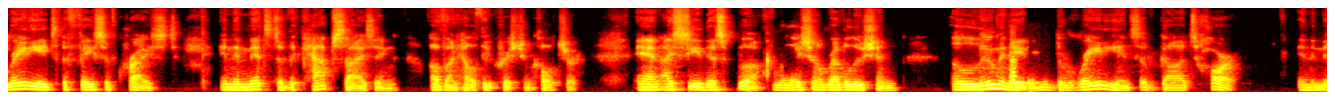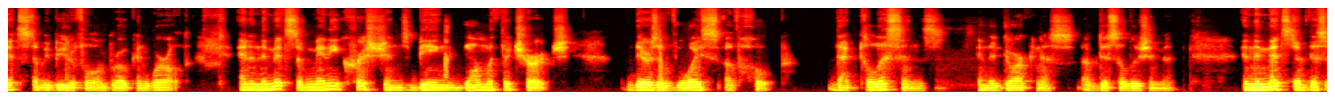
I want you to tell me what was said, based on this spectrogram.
radiates the face of Christ in the midst of the capsizing of unhealthy Christian culture. And I see this book, Relational Revolution, illuminating the radiance of God's heart in the midst of a beautiful and broken world. And in the midst of many Christians being done with the church, there's a voice of hope that glistens in the darkness of disillusionment. In the midst of this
